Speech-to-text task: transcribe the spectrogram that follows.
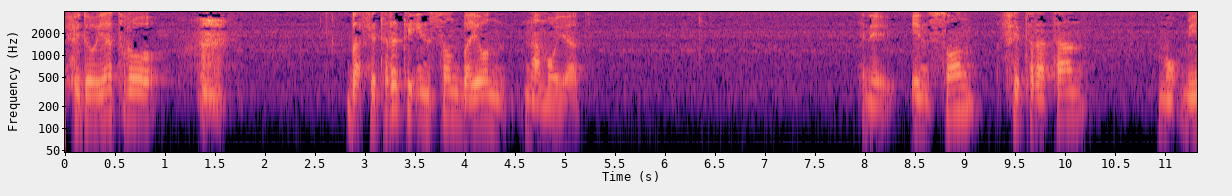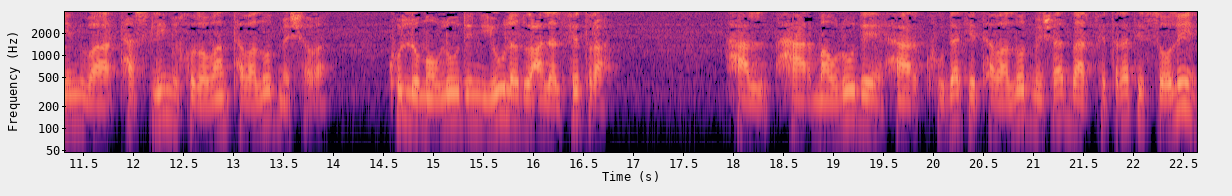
هدایت را به فطرت انسان بیان نماید. یعنی انسان فطرتا مؤمن و تسلیم خداوند تولد می شود کل مولود یولد علی الفطره. هر مولود هر کودک تولد می شود بر فطرت سالم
